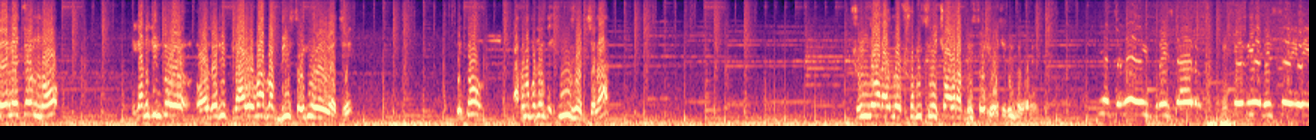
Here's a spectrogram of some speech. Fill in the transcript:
লেনের জন্য এখানে কিন্তু অলরেডি ফ্লাইওভার বা ব্রিজ তৈরি হয়ে গেছে। কিন্তু এখনও পর্যন্ত ইউজ হচ্ছে না। সুন্দর একদম সুবিশ্রী চওড়া ব্রিজ তৈরি হচ্ছে কিন্তু এই ব্রিজটার নিচে দিয়ে নিশ্চয়ই এই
